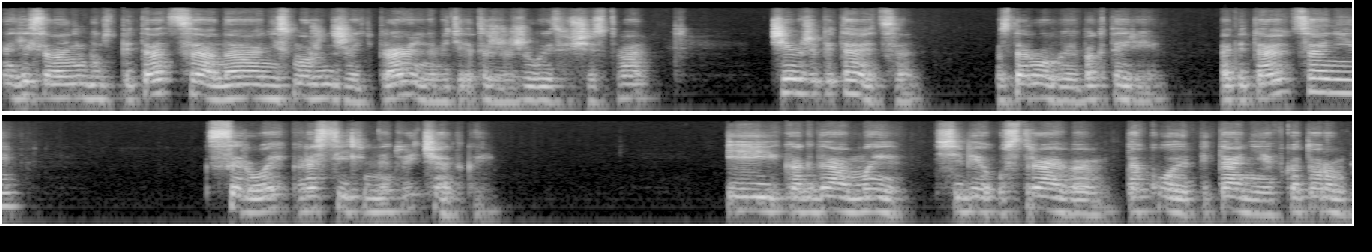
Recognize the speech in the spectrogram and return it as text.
А если она не будет питаться, она не сможет жить, правильно? Ведь это же живые существа. Чем же питаются здоровые бактерии? А питаются они сырой растительной клетчаткой. И когда мы себе устраиваем такое питание, в котором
